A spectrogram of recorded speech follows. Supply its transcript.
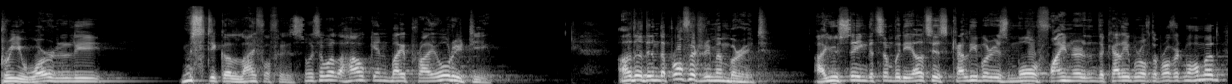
pre-worldly, mystical life of his. So we say, well, how can by priority, other than the Prophet remember it? Are you saying that somebody else's caliber is more finer than the caliber of the Prophet Muhammad?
